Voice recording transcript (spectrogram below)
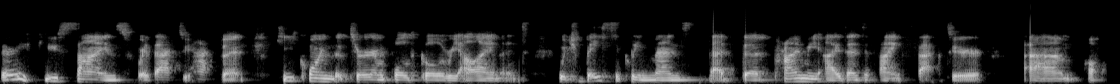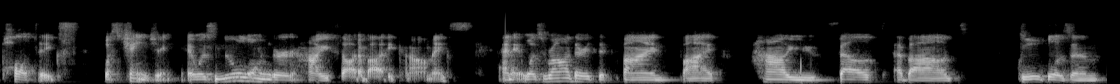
very few signs for that to happen. He coined the term political realignment, which basically meant that the primary identifying factor um, of politics was changing. It was no longer how you thought about economics, and it was rather defined by how you felt about globalism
